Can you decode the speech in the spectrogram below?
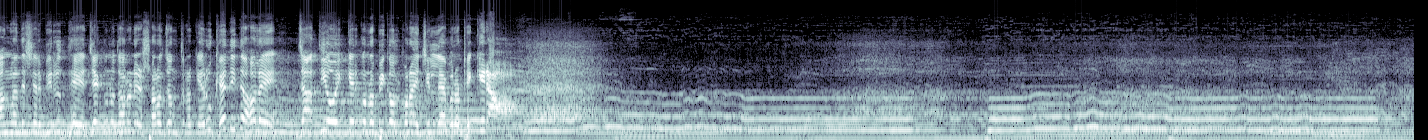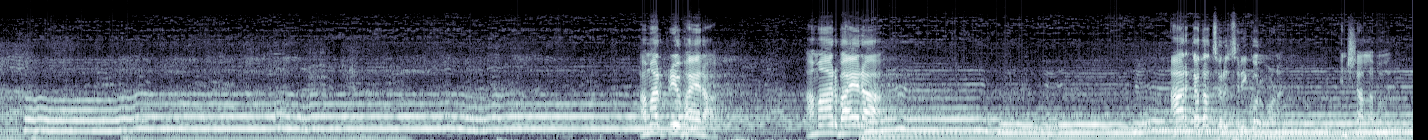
বাংলাদেশের বিরুদ্ধে যে কোনো ধরনের ষড়যন্ত্রকে রুখে দিতে হলে জাতীয় ঐক্যের কোনো বিকল্প নাই, চিল্লায় বলো, ঠিক আমার প্রিয় ভাইয়েরা, আমার ভাইয়েরা, আর কাদা ছড়াছড়ি করব না, ইনশাআল্লাহ বলেন।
